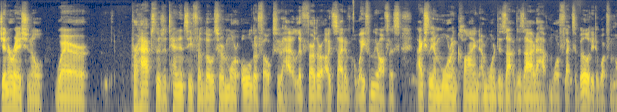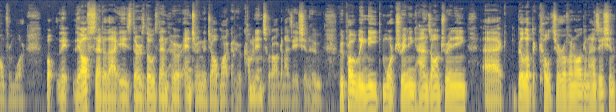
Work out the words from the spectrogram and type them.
generational where perhaps there's a tendency for those who are more older folks who have live further outside of away from the office actually are more inclined or more desi- desire to have more flexibility to work from home for more. But the, the offset of that is there's those then who are entering the job market who are coming into an organization who who probably need more training hands-on training uh, build up the culture of an organization.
